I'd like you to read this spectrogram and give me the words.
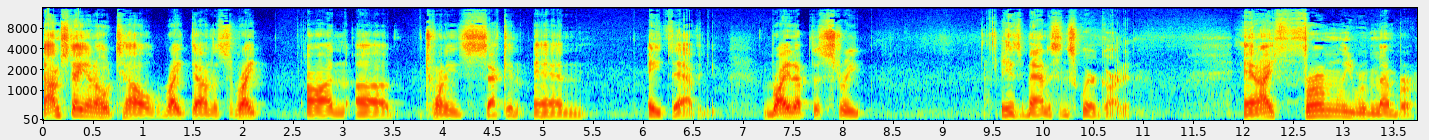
I'm staying in a hotel right down this right on uh, 22nd and 8th Avenue. Right up the street is Madison Square Garden. And I firmly remember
